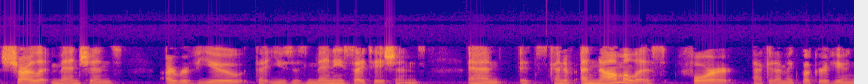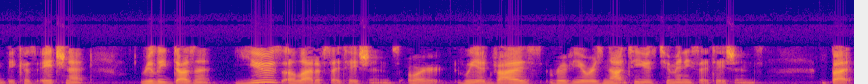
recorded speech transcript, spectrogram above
Charlotte mentions a review that uses many citations, and it's kind of anomalous for academic book reviewing because HNET really doesn't use a lot of citations, or we advise reviewers not to use too many citations. But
